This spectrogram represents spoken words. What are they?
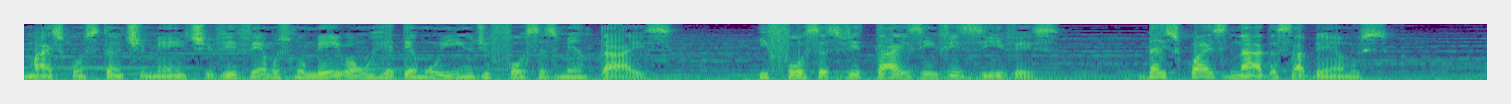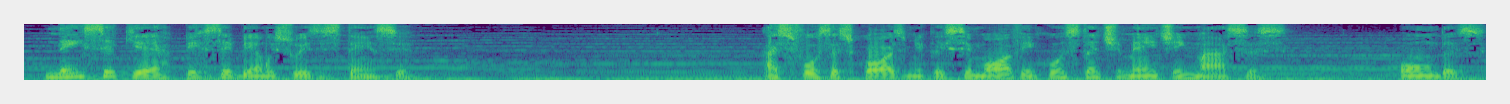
Mas constantemente vivemos no meio a um redemoinho de forças mentais e forças vitais invisíveis, das quais nada sabemos, nem sequer percebemos sua existência. As forças cósmicas se movem constantemente em massas, ondas,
